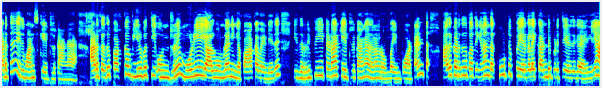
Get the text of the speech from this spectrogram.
அடுத்து இது ஒன்ஸ் கேட்டிருக்காங்க. அடுத்தது பக்கம் இருபத்தி ஒன்று மொழியை ஆள்வோம்ல நீங்க பார்க்க வேண்டியது. இது ரிப்பீட்டடா கேட்டிருக்காங்க அதனால ரொம்ப இம்பார்ட்டன்ட் அதுக்கு அடுத்தது பார்த்தீங்கன்னா இந்த கூட்டு பெயர்களை கண்டுபிடித்து எழுதுக இல்லையா?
